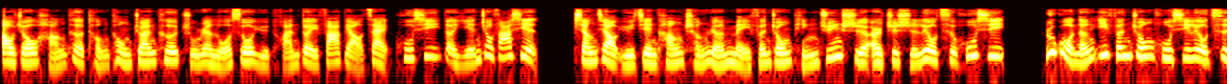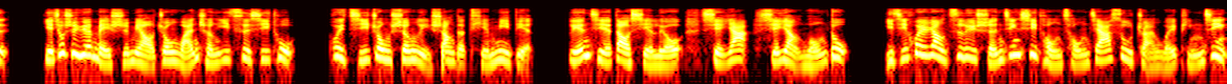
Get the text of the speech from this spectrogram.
澳洲杭特疼痛专科主任罗梭与团队发表在《呼吸》的研究发现，相较于健康成人每分钟平均十二至十六次呼吸，如果能一分钟呼吸六次，也就是约每十秒钟完成一次吸吐，会击中生理上的甜蜜点。连接到血流、血压、血氧浓度，以及会让自律神经系统从加速转为平静。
